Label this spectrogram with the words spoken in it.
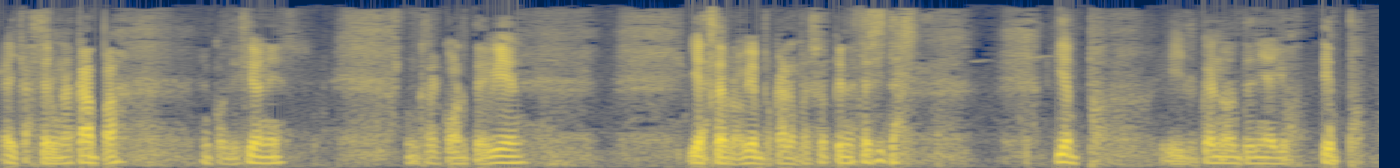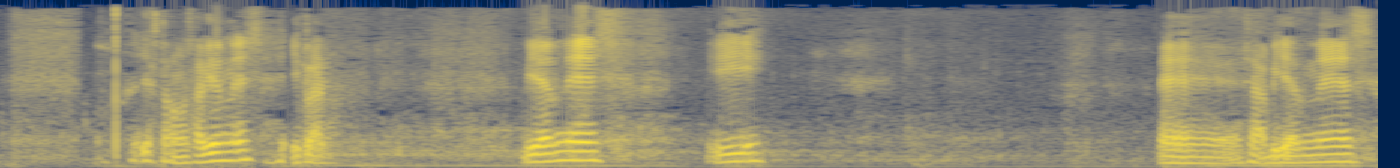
hay que hacer una capa en condiciones, un recorte bien y hacerlo bien, porque claro, por eso que necesitas tiempo y lo que no tenía yo, tiempo. Ya estábamos a viernes y claro, viernes y eh, o sea, viernes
